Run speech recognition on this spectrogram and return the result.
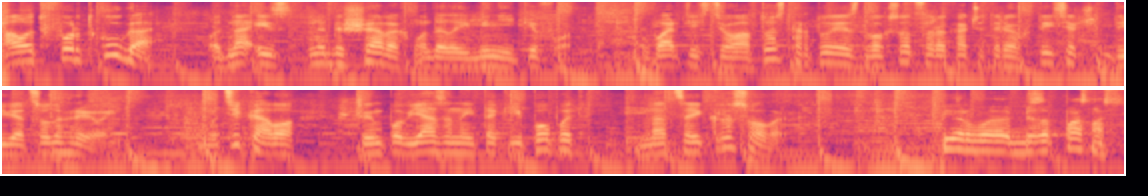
А от Ford Kuga – одна із недешевих моделей лінійки Ford. Вартість цього авто стартує з 244 тисяч 900 гривень. Тому цікаво, з чим пов'язаний такий попит на цей кросовер. Первое – безопасность.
